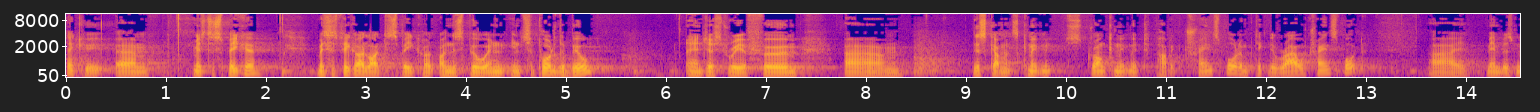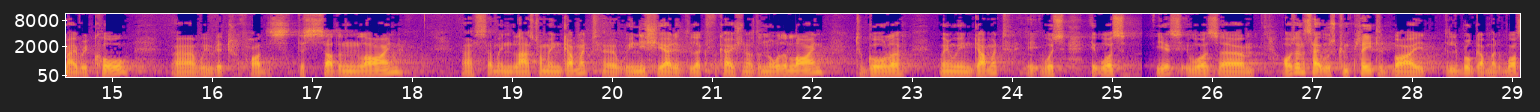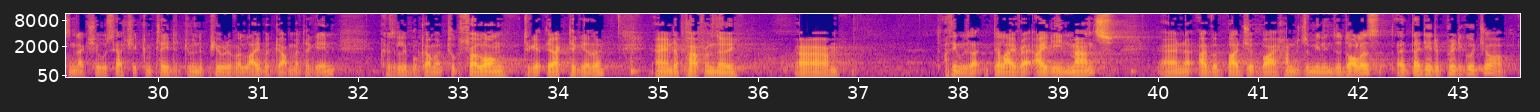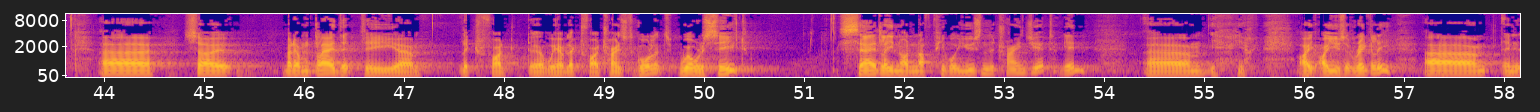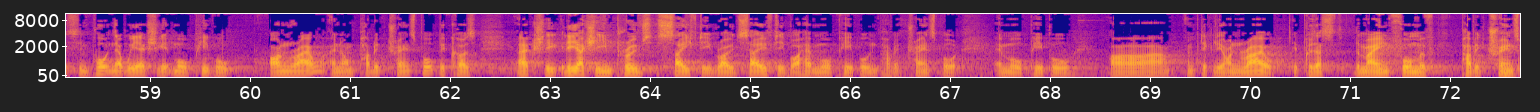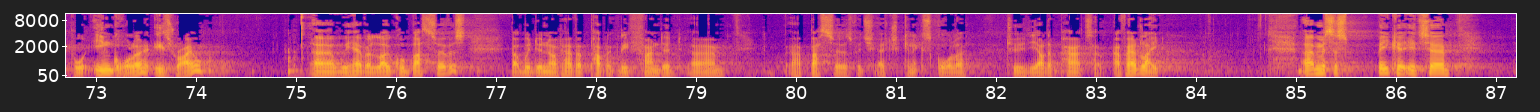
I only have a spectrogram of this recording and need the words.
Thank you, um, Mr Speaker. Mr Speaker, I'd like to speak on this bill in, in support of the bill and just reaffirm um, this government's commitment, strong commitment to public transport and particularly rail transport. Uh, members may recall uh, we electrified the, the southern line. Uh, when last time we were in government, uh, we initiated the electrification of the northern line to Gawler when we were in government. It was, it was Yes, it was. Um, I was going to say it was completed by the Liberal government. It wasn't actually. It was actually completed during the period of a Labor government again, because the Liberal government took so long to get the act together. And apart from the, um, I think it was delayed about 18 months and over budget by hundreds of millions of dollars, they did a pretty good job. Uh, so, but I'm glad that the um, electrified, uh, we have electrified trains to. It's well received. Sadly, not enough people are using the trains yet. Again. Um, yeah, yeah. I, I, use it regularly, um, and it's important that we actually get more people on rail and on public transport because actually it actually improves safety, road safety, by having more people in public transport and more people, uh, and particularly on rail, because that's the main form of public transport in Gawler is rail. Uh, we have a local bus service, but we do not have a publicly funded um, uh, bus service which actually connects Gawler to the other parts of, of Adelaide. Uh, Mr Speaker, it's uh,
